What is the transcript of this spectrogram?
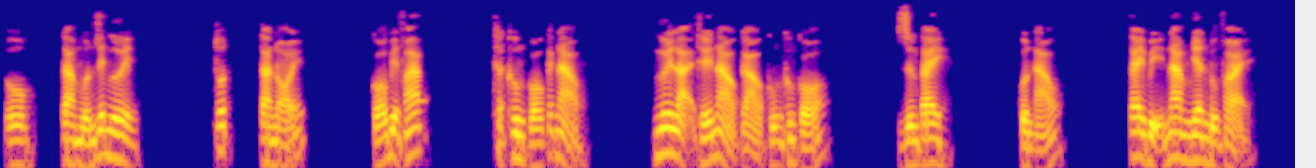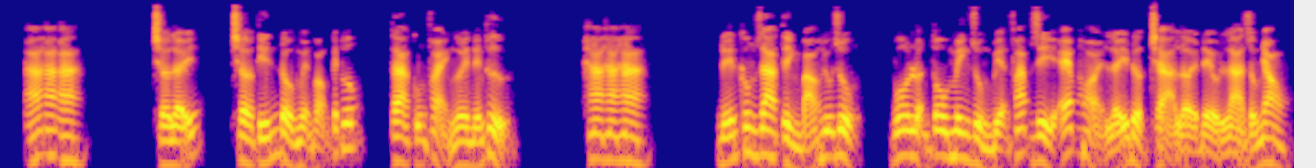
Ô, ta muốn giết ngươi. Tuất ta nói. Có biện pháp. Thật không có cách nào. Ngươi lại thế nào cào cũng không có. Dừng tay. Quần áo. Tay bị nam nhân đụng phải. A a a. Chờ lấy, chờ tín đồ nguyện vọng kết thúc, ta cũng phải ngươi nếm thử. Ha ha ha. Đến không ra tình báo hữu dụng vô luận tô minh dùng biện pháp gì ép hỏi lấy được trả lời đều là giống nhau.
